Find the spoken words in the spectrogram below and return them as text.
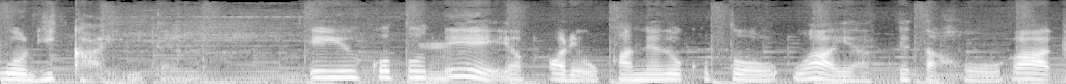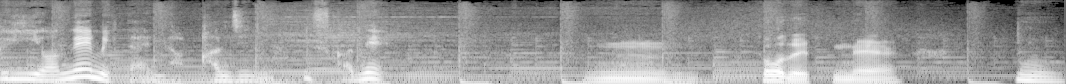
を理解みたいな。っていうことで、やっぱりお金のことはやってた方がいいよねみたいな感じですかね。うん。そうですね。うん。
